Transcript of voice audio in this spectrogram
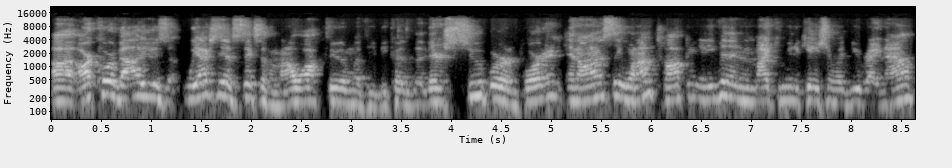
uh, our core values, we actually have six of them. I'll walk through them with you because they're super important. And honestly, when I'm talking, and even in my communication with you right now,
